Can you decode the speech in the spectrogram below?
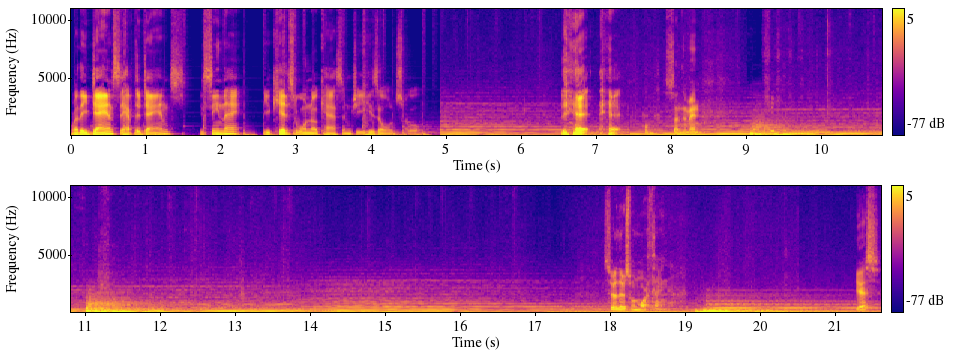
where they dance, they have to dance. You seen that? You kids won't know Kasim G. He's old school. Send them in. Sir, there's one more thing. Yes?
